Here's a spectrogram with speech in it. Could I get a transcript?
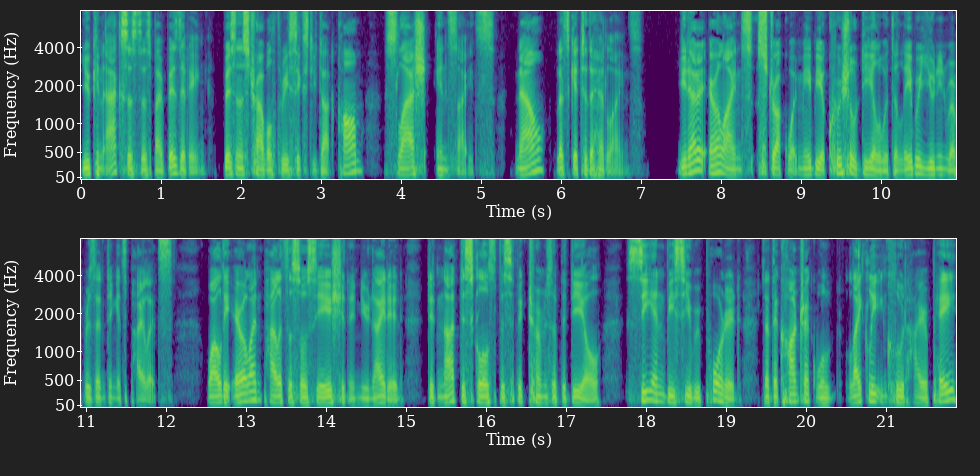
You can access this by visiting businesstravel360.com slash insights. Now, let's get to the headlines. United Airlines struck what may be a crucial deal with the labor union representing its pilots. While the Airline Pilots Association and United did not disclose specific terms of the deal, CNBC reported that the contract will likely include higher pay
